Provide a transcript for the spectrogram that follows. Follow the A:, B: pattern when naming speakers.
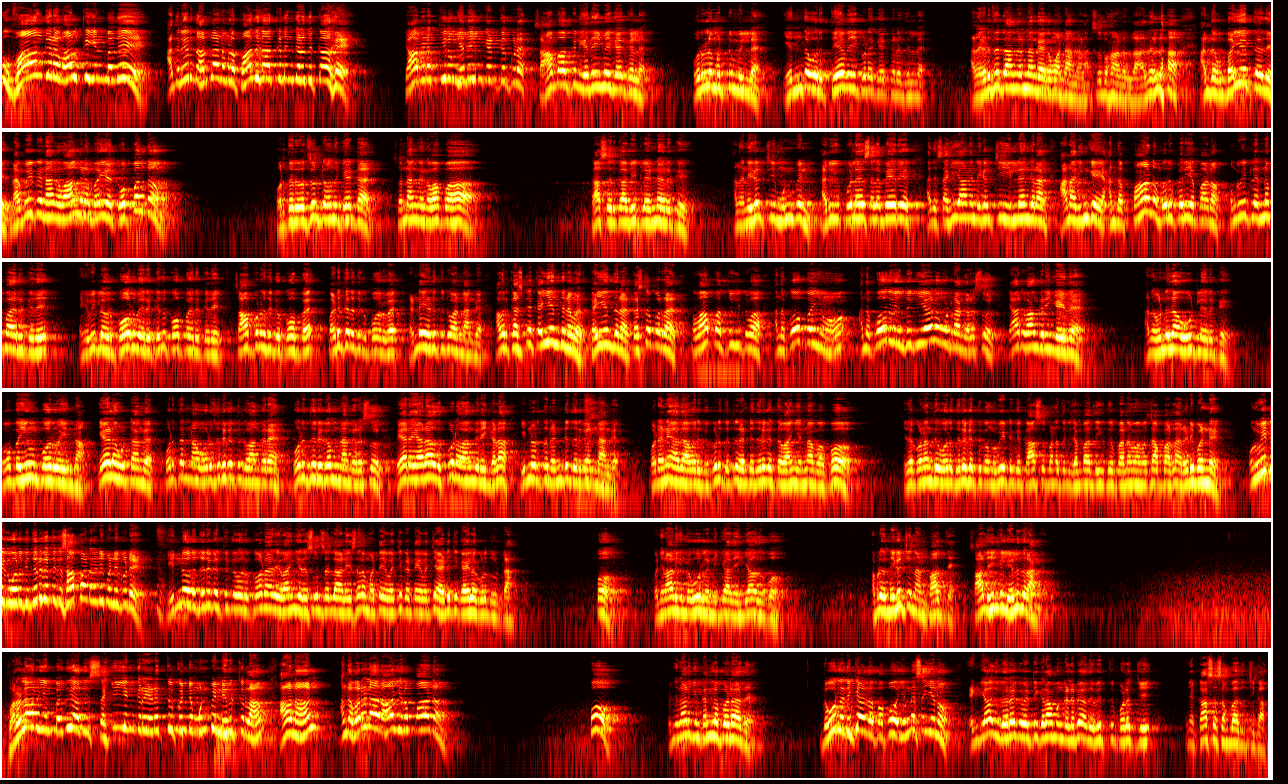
A: அப்போ வாங்குற வாழ்க்கை என்பது அதிலிருந்து அல்லாஹ் நம்மளை பாதுகாக்கணுங்கிறதுக்காக. யாரிடத்திலும் எதையும் கேட்கக்கூடாது சாபாக்கள் எதையுமே கேட்கல. பொருளை மட்டும் இல்லை எந்த ஒரு தேவையை கூட கேட்கறது இல்லை அதை எடுத்துட்டாங்கன்னா கேட்க மாட்டாங்களாம் சுபகானந்தா அதெல்லாம் அந்த பையத்தை அது. நபிகிட்ட நாங்கள் வாங்கின பையத் ஒப்பந்தம். ஒருத்தர் ரசூல்கிட்ட வந்து கேட்டார். சொன்னாங்க இங்கே வாப்பா காசு இருக்கா? வீட்டில் என்ன இருக்குது அந்த நிகழ்ச்சி முன்பின் அறிவிப்புல சில பேர் அது சரியான நிகழ்ச்சி இல்லைங்கிறாங்க. ஆனால் இங்கே அந்த பாடம் ஒரு பெரிய பாடம். உங்கள் வீட்டில் என்னப்பா இருக்குது? எங்கள் வீட்டில் ஒரு போர்வை இருக்குது கோப்பை இருக்குது. சாப்பிட்றதுக்கு கோப்பை படுக்கிறதுக்கு போர்வை ரெண்டையும் எடுத்துகிட்டு வாங்க அவர் கஷ்ட கையேந்தினவர் கையேந்திரார் கஷ்டப்படுறார். வாப்பா தூக்கிட்டு வா. அந்த கோப்பையும் அந்த போர்வையும் தூக்கியான விடுறாங்க ரசூல். யார் வாங்குறீங்க இதை? அந்த ஒன்று தான் வீட்டில் இருக்குது கோப்பையும் போர்வையும் தான். ஏலம் விட்டாங்க. ஒருத்தர் நான் ஒரு திருகத்துக்கு வாங்குறேன். ஒரு திருகம் நாங்கள் ரசூல். வேற யாராவது கூட வாங்குறீங்களா? இன்னொருத்தர் ரெண்டு திருகன்னாங்க உடனே அதை அவருக்கு கொடுத்துட்டு ரெண்டு திருகத்தை வாங்கி என்ன பார்ப்போ இதை கொண்டாந்து ஒரு திருகத்துக்கு உங்கள் வீட்டுக்கு காசு பணத்துக்கு சம்பாதிக்கிறதுக்கு பணம் சாப்பாடுலாம் ரெடி பண்ணு. உங்கள் வீட்டுக்கு ஒரு திருகத்துக்கு சாப்பாடு ரெடி பண்ணி கொடு. இன்னொரு திருகத்துக்கு ஒரு கோடாரி வாங்கி ரசூல் செல்லா அலிஸ்லாம் மட்டையை வச்சு கட்டையை வச்சு அடித்து கையில் கொடுத்து விட்டான். போ. கொஞ்ச நாளைக்கு இந்த ஊரில் நிற்காது எங்கேயாவது போ. அப்படி ஒரு நிகழ்ச்சி நான் பார்த்தேன். சாலிகங்கள் எழுதுறாங்க. வரலாறு என்பது அது சகி என்கிற இடத்தில் கொஞ்சம் முன்பின் இருக்கலாம். ஆனால் அந்த வரலாறு ஆயிரம் பாடம் போ கொஞ்ச நாளைக்கு என் கண்ணில் படாத. இந்த ஊரில் நிற்காதப்பா போ என்ன செய்யணும்? எங்கேயாவது விறகு வெட்டி கிராமங்களில் போய் அதை விற்று பொழைச்சி கொஞ்சம் காசை சம்பாதிச்சுக்கா.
